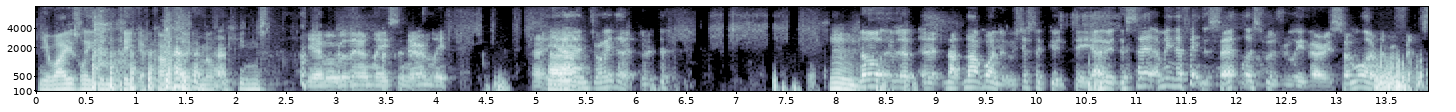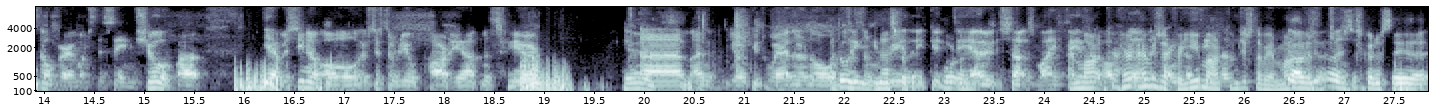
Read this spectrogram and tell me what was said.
you wisely didn't take your car down to Milton Keynes. Yeah, we were there nice and early. Uh, yeah, I Ah. enjoyed it. Hmm. No, uh, uh, that that one it was just a good day out. The set, I mean, I think the set list was really very similar and everything. Still very much the same show, but yeah, we've seen it all. It was just a real party atmosphere, Yeah. um, and you know, good weather and all. I don't think you can a ask for really a good day out. So that was my favorite. And Mark, of how, the- how was it for you, Mark? I'm just aware, Mark. Yeah, I was, I was just going to say that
